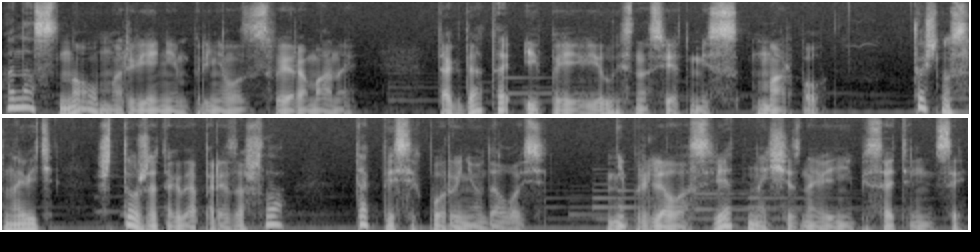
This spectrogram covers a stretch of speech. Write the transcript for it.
она с новым рвением приняла за свои романы. Тогда-то и появилась на свет мисс Марпл. Точно установить, что же тогда произошло, так до сих пор и не удалось. Не пролила свет на исчезновение писательницы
